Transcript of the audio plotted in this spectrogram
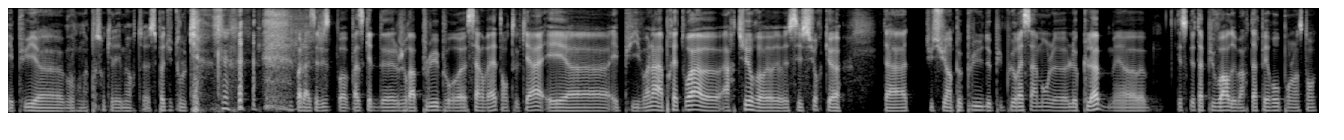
Et puis, euh, bon, on a l'impression qu'elle est morte. C'est pas du tout le cas. voilà, c'est juste parce qu'elle ne jouera plus pour euh, Servette, en tout cas. Et, euh, et puis, voilà, après toi, euh, Arthur, euh, c'est sûr que tu suis un peu plus, depuis plus récemment le, le club. Mais euh, qu'est-ce que tu as pu voir de Martha Perrault pour l'instant,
